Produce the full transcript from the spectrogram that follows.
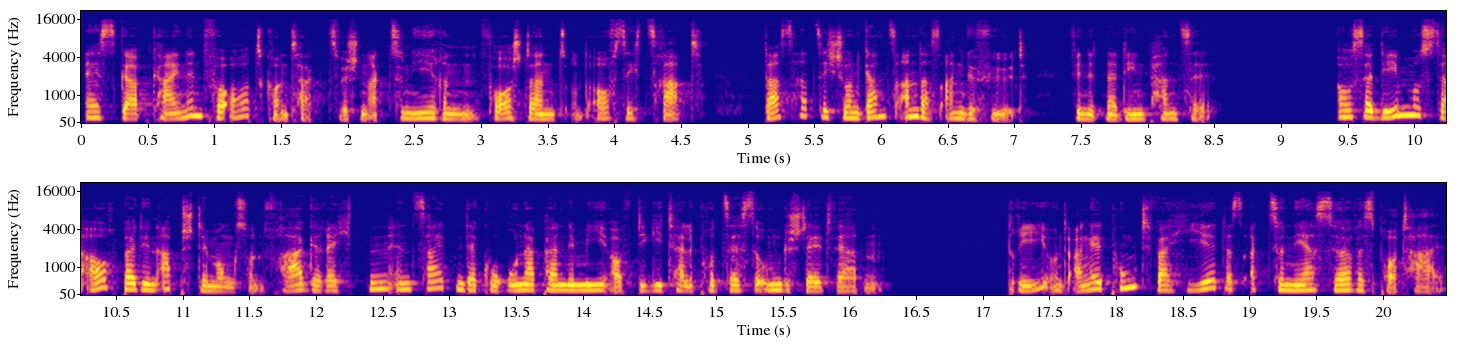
Es gab keinen Vor-Ort-Kontakt zwischen Aktionären, Vorstand und Aufsichtsrat. Das hat sich schon ganz anders angefühlt, findet Nadine Panzel. Außerdem musste auch bei den Abstimmungs- und Fragerechten in Zeiten der Corona-Pandemie auf digitale Prozesse umgestellt werden. Dreh- und Angelpunkt war hier das Aktionär-Service-Portal,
